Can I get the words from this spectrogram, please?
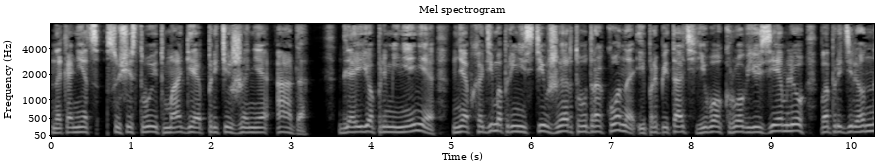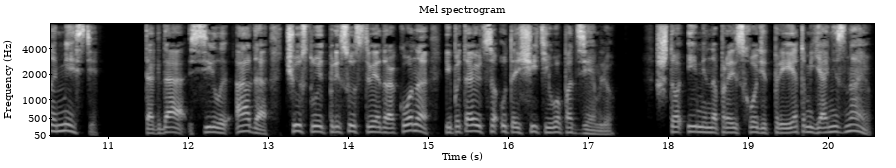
Наконец, существует магия притяжения ада. Для ее применения необходимо принести в жертву дракона и пропитать его кровью землю в определенном месте. Тогда силы ада чувствуют присутствие дракона и пытаются утащить его под землю. Что именно происходит при этом, я не знаю.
